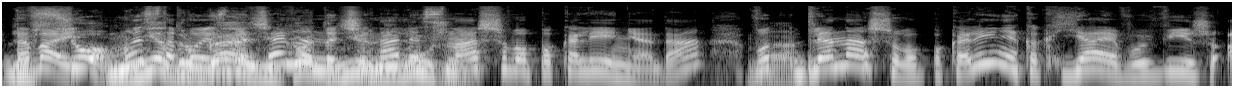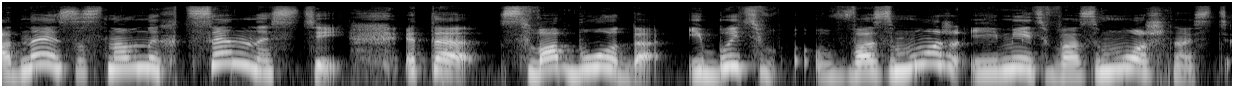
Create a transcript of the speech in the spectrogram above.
Давай, и все, мы мне с тобой другая, изначально начинали с нашего поколения, да? Вот Да. для нашего поколения, как я его вижу, одна из основных ценностей это свобода и быть возможно и иметь возможность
